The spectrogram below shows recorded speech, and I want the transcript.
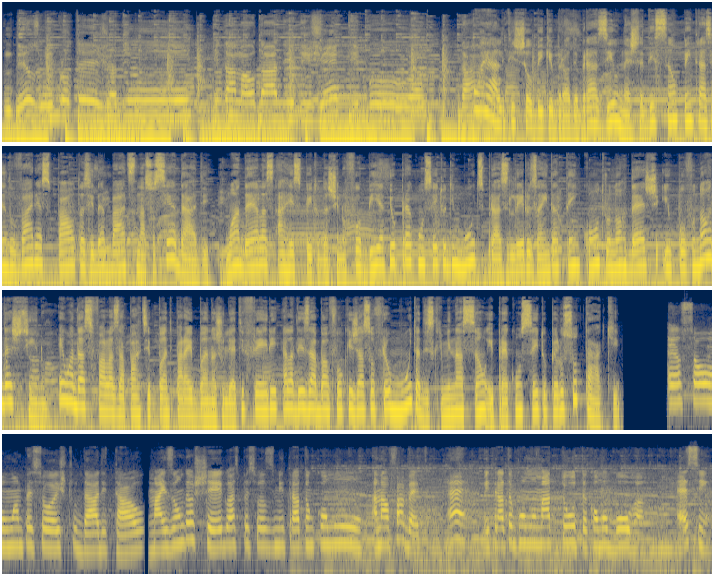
Deus me proteja de mim e da maldade de gente boa. O reality show Big Brother Brasil, nesta edição, vem trazendo várias pautas e debates na sociedade. Uma delas a respeito da xenofobia e o preconceito de muitos brasileiros ainda têm contra o Nordeste e o povo nordestino. Em uma das falas da participante paraibana Juliette Freire, ela desabafou que já sofreu muita discriminação e preconceito pelo sotaque. Eu sou uma pessoa estudada e tal, mas onde eu chego as pessoas me tratam como analfabeta. É, me tratam como matuta, como burra. É sim.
